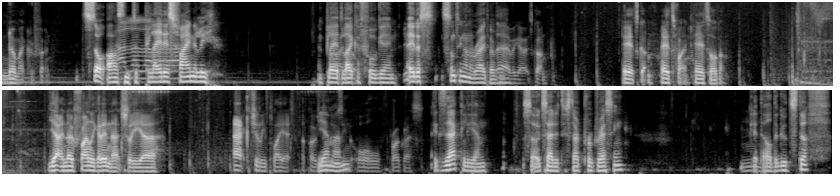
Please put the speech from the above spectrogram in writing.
no microphone. It's so awesome to play this finally. And play it like a full game. Hey, there's something on the right over There there. we go, it's gone. Hey, It's gone. Hey, It's fine. Hey, It's all gone. Yeah, I know. Finally get in and actually, uh, actually play it, opposed Yeah, to man. all progress. Exactly, I'm so excited to start progressing. Get all the good stuff.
